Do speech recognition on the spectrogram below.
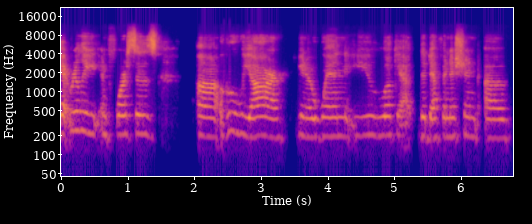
it really enforces uh, who we are. You know, when you look at the definition of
